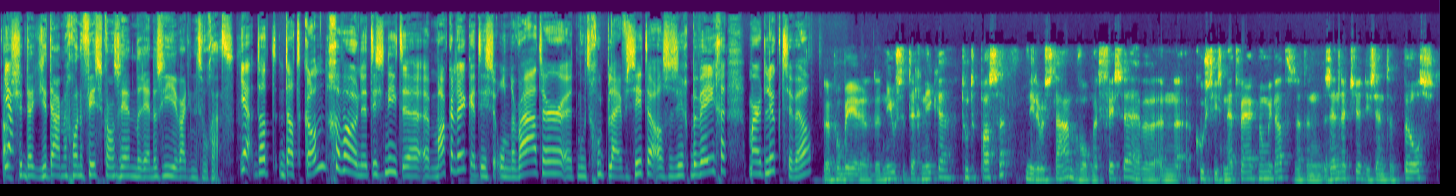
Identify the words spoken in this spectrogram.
Als ja. je, dat je daarmee gewoon een vis kan zenderen... en dan zie je waar die naartoe gaat. Ja, dat, dat kan gewoon. Het is niet uh, makkelijk. Het is onder water. Het moet goed blijven zitten als ze zich bewegen. Maar het lukt ze wel. We proberen de nieuwste technieken toe te passen die er bestaan. Bijvoorbeeld met vissen hebben we een akoestisch netwerk, noem je dat. Dat is een zendertje, die zendt een puls.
